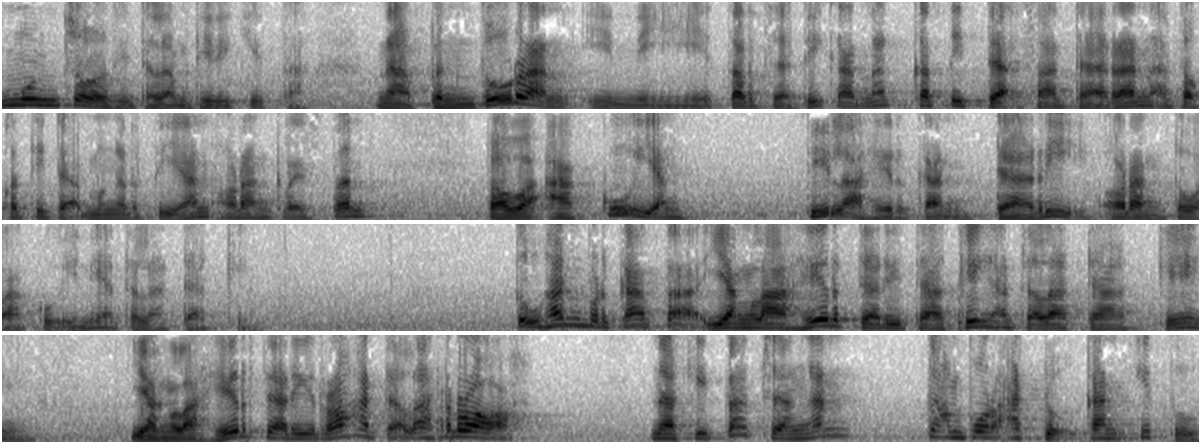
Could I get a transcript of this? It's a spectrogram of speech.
muncul di dalam diri kita. Nah, benturan ini terjadi karena ketidaksadaran atau ketidakmengertian orang Kristen bahwa aku yang dilahirkan dari orang tuaku ini adalah daging. Tuhan berkata, yang lahir dari daging adalah daging, yang lahir dari roh adalah roh. Nah, kita jangan campur adukkan itu.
